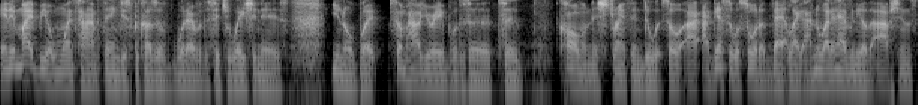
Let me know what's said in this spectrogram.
and it might be a one-time thing just because of whatever the situation is you know but somehow you're able to to call on this strength and do it. So I, I, guess it was sort of that. Like I knew I didn't have any other options.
